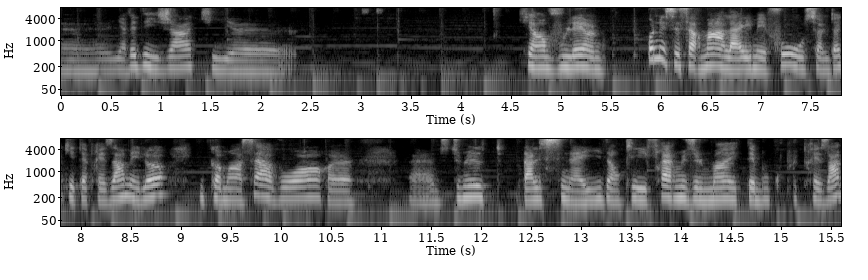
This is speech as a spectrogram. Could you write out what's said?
euh, il y avait des gens qui, euh, qui en voulaient pas nécessairement à la MFO aux soldats qui étaient présents, mais là, ils commençaient à avoir euh, du tumulte dans le Sinaï. Donc, les frères musulmans étaient beaucoup plus présents.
